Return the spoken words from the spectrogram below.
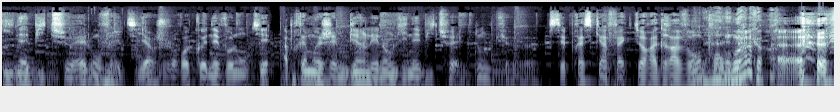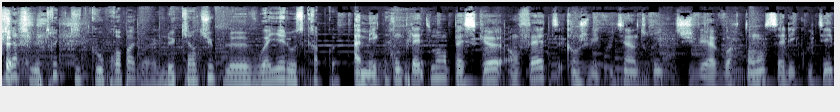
inhabituelle, on va dire, je le reconnais volontiers. Après moi j'aime bien les langues inhabituelles, donc euh, c'est presque un facteur aggravant pour moi. D'accord. Euh, Je cherche le truc qui te comprend pas, quoi. Le quintuple voyelle au scrap, quoi. Ah mais complètement parce que en fait quand je vais écouter un truc je vais avoir tendance à l'écouter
